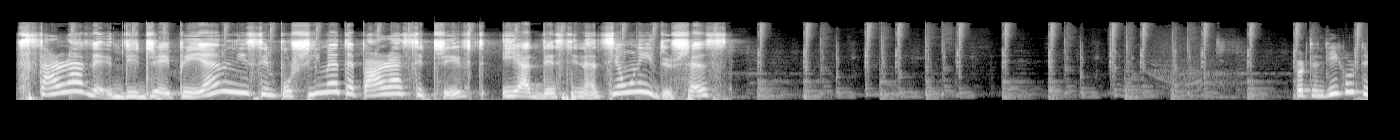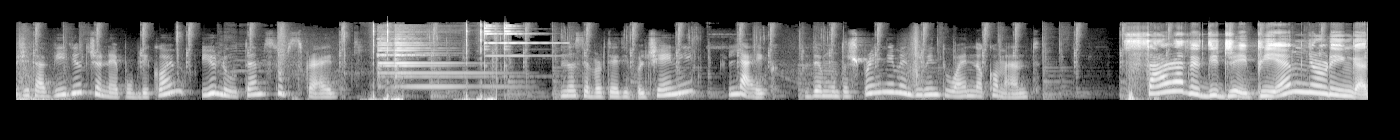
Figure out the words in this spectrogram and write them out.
Sara dhe DJ PM nisin pushimet e para si çift, ja destinacioni i dyshes. Për të ndjekur të gjitha videot që ne publikojmë, ju lutem subscribe. Nëse vërtet i pëlqeni, like dhe mund të shprehni mendimin tuaj në koment. Sara dhe DJ PM njëri nga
